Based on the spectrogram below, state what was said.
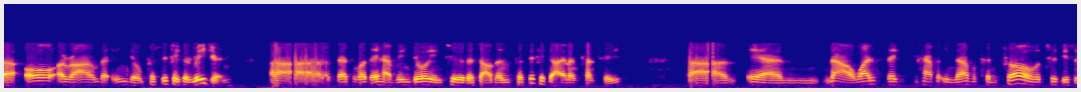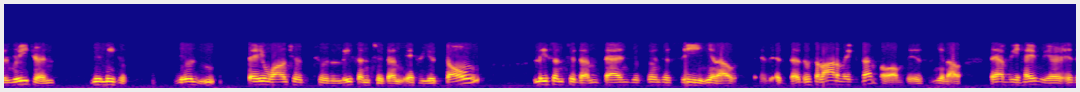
uh, all around the Indo-Pacific region. Uh, that's what they have been doing to the Southern Pacific Island countries. Uh, and now, once they have enough control to this region, you need to, you, they want you to listen to them. If you don't listen to them, then you're going to see, you know, it, it, there's a lot of example of this. You know, their behavior is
